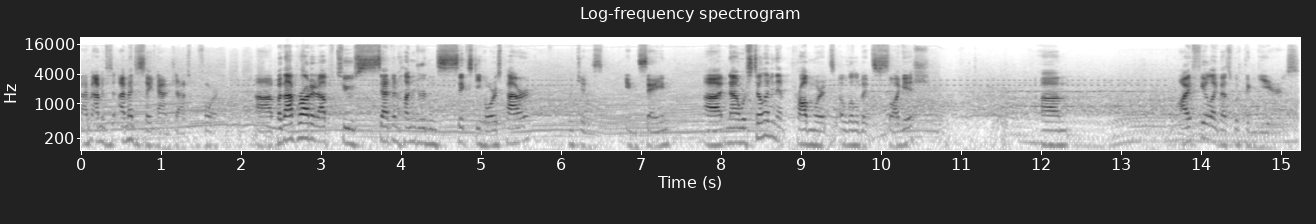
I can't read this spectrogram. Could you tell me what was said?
I, I, meant to, I, meant to, say camshafts before. Uh, but that brought it up to 760 horsepower, which is insane. Uh, now we're still having that problem where it's a little bit sluggish. Um, I feel like that's with the gears.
